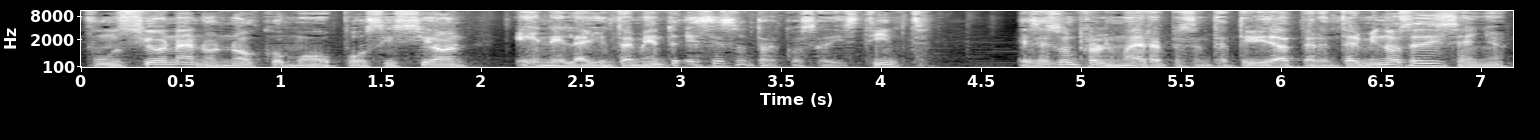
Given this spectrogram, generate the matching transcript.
funcionan o no como oposición en el ayuntamiento, esa es otra cosa distinta. Ese es un problema de representatividad, pero en términos de diseño,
